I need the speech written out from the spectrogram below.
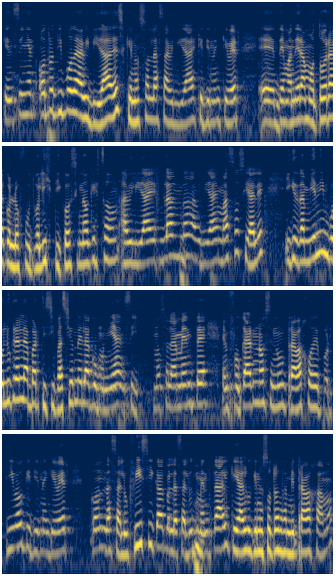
que enseñen otro tipo de habilidades que no son las habilidades que tienen que ver eh, de manera motora con lo futbolístico, sino que son habilidades blandas, habilidades más sociales y que también involucran la participación de la comunidad en sí, no solamente enfocarnos en un trabajo deportivo que tiene que ver con la salud física, con la salud mental, que es algo que nosotros también trabajamos,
